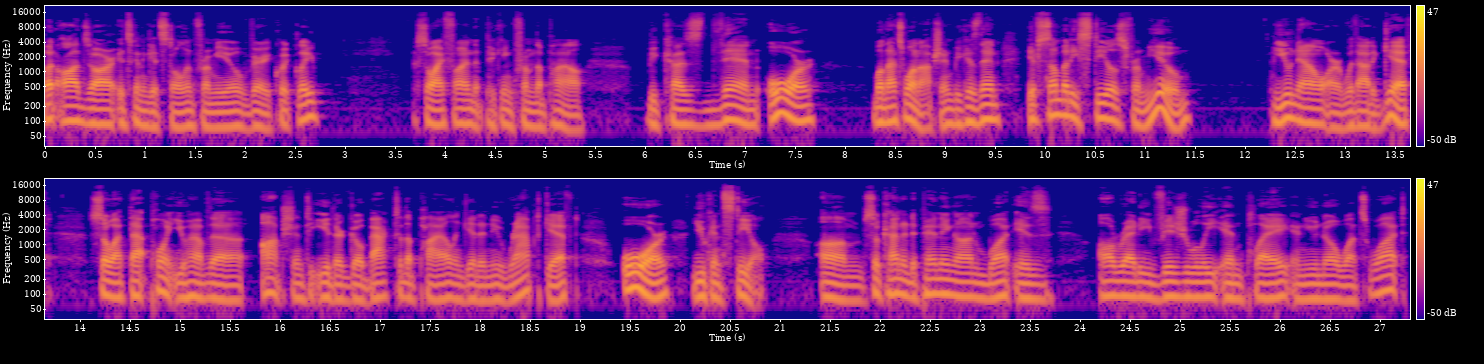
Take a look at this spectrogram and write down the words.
but odds are it's going to get stolen from you very quickly. So, I find that picking from the pile, because then, or, well, that's one option because then if somebody steals from you, you now are without a gift. So at that point, you have the option to either go back to the pile and get a new wrapped gift, or you can steal. Um, so, kind of depending on what is already visually in play and you know what's what,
